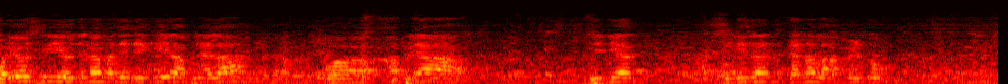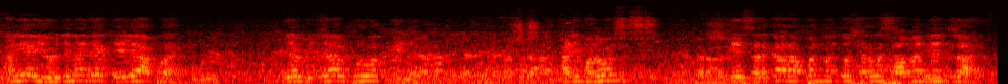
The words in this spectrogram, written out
वयोश्री योजनामध्ये देखील आपल्याला व आपल्या सिनियर सिटीजन त्यांना लाभ मिळतो. आणि या योजना ज्या केल्या आपण त्या विचारपूर्वक केल्या. आणि म्हणून हे सरकार आपण म्हणतो सर्वसामान्यांचं आहे.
